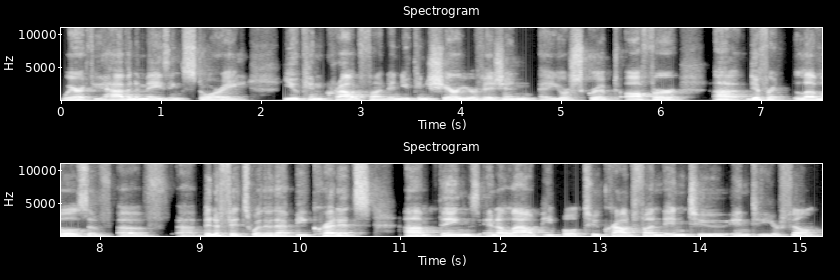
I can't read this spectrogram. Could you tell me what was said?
where if you have an amazing story, you can crowdfund and you can share your vision, uh, your script, offer uh, different levels of, of uh, benefits, whether that be credits, um, things, and allow people to crowdfund into, into your film.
